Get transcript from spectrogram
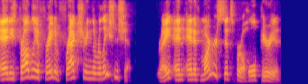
And he's probably afraid of fracturing the relationship. Right. And and if Marner sits for a whole period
